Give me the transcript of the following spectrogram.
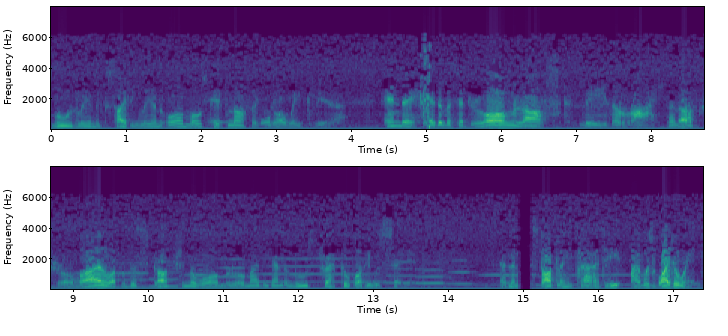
smoothly and excitingly and almost hypnotically. All our way clear. And ahead of us at long last lay the Rhine. And after a while, what with the scotch and the warm room, I began to lose track of what he was saying. And then, startling clarity, I was wide awake.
